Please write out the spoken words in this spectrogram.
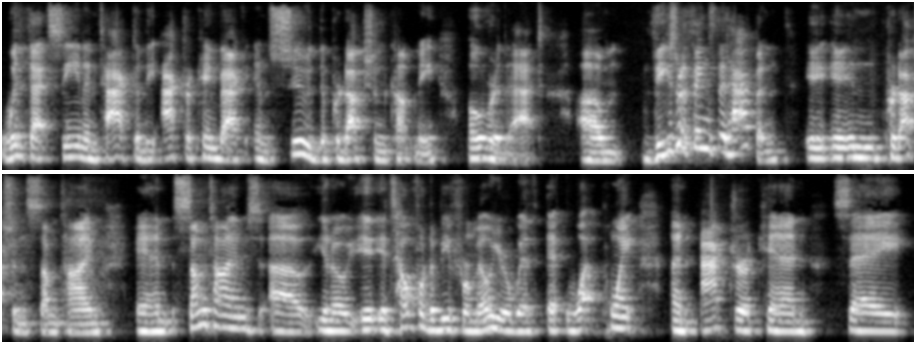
with that scene intact and the actor came back and sued the production company over that. Um, these are things that happen in, in production sometime and sometimes uh, you know it, it's helpful to be familiar with at what point an actor can say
